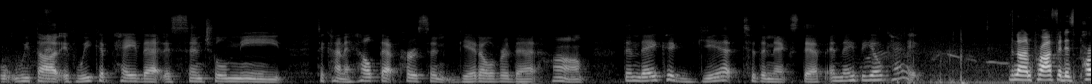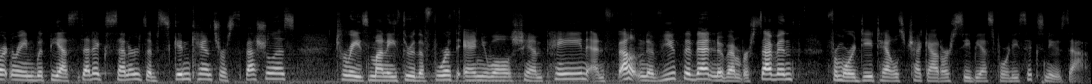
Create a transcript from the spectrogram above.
We thought if we could pay that essential need to kind of help that person get over that hump, then they could get to the next step and they'd be okay. The nonprofit is partnering with the Aesthetic Centers of Skin Cancer Specialists to raise money through the fourth annual Champagne and Fountain of Youth event November 7th. For more details, check out our CBS 46 News app.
